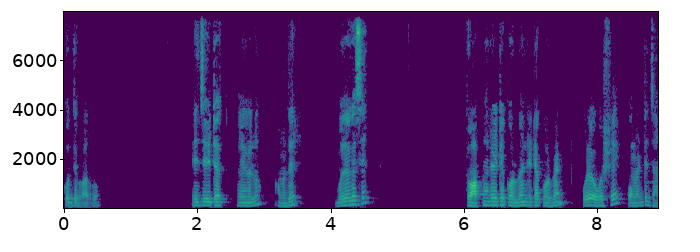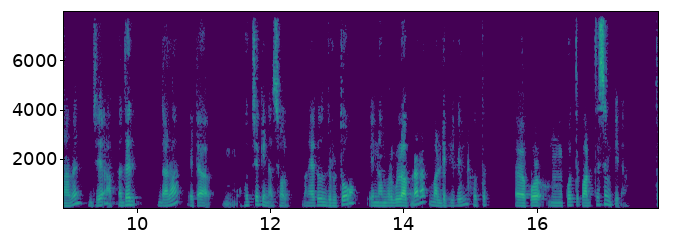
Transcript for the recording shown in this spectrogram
করতে পারব। এই যে এটা হয়ে গেল আমাদের, বোঝা গেছে? তো আপনারা এটা করবেন এটা করবেন। করে অবশ্যই কমেন্টে জানাবেন যে আপনাদের দ্বারা এটা হচ্ছে কিনা সলভ মানে এত দ্রুত এই নাম্বারগুলো আপনারা মাল্টিপ্লিকেশন করতে করতে পারতেছেন কিনা? তো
